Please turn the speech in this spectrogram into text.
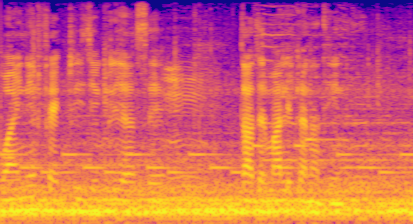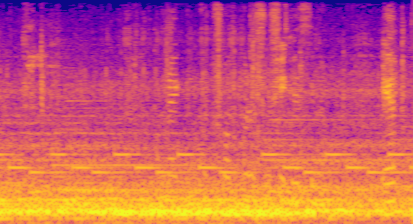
ওয়াইনের ফ্যাক্টরি যেগুলি আছে তাদের মালিকানাধীন। এত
